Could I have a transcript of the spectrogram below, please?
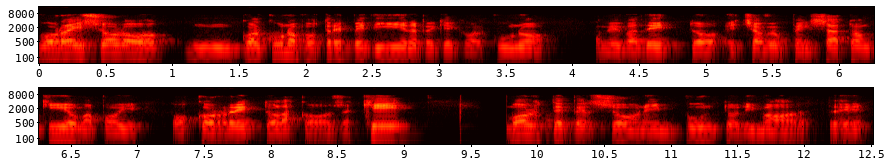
Vorrei solo, mh, qualcuno potrebbe dire, perché qualcuno aveva detto e ci avevo pensato anch'io, ma poi ho corretto la cosa, che molte persone in punto di morte,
